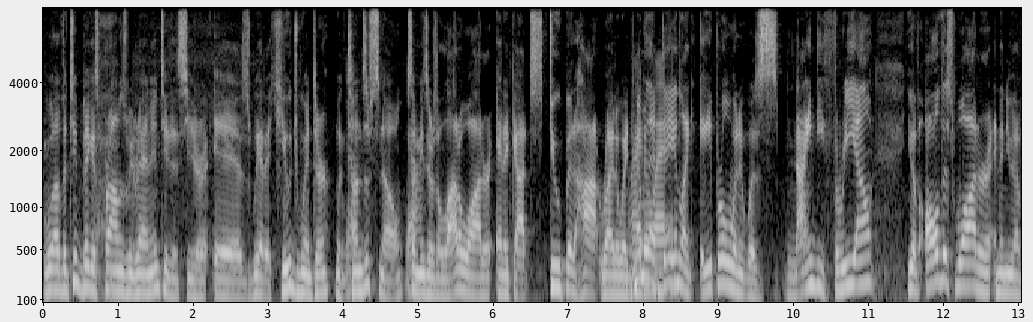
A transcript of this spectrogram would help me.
Well, the two biggest problems we ran into this year is we had a huge winter with tons of snow. So that means there was a lot of water and it got stupid hot right away. Do you Right remember that day in like April when it was 93 out? You have all this water and then you have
